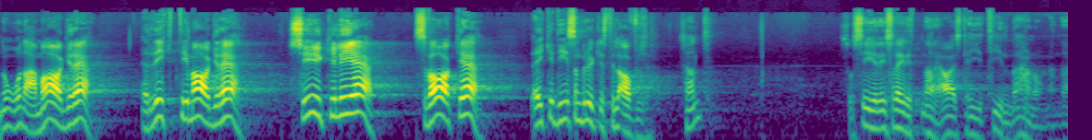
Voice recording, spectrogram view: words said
Noen er magre. Riktig magre sykelige, svake. Det er ikke de som brukes til avl. Sant? Så sier israelittene ja, jeg skal gi tiende her nå, men det,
